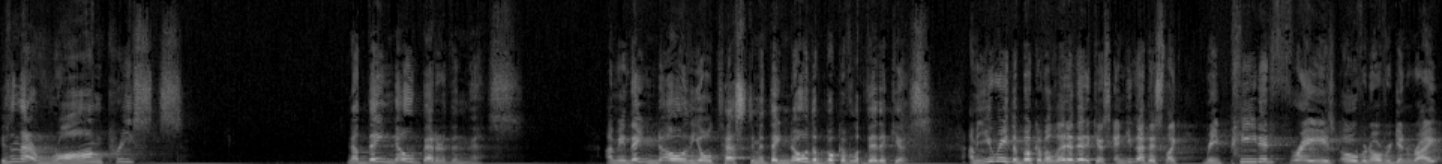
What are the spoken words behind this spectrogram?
Isn't that wrong, priests? Now, they know better than this. I mean, they know the Old Testament, they know the book of Leviticus. I mean, you read the book of Leviticus and you got this like repeated phrase over and over again, right?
